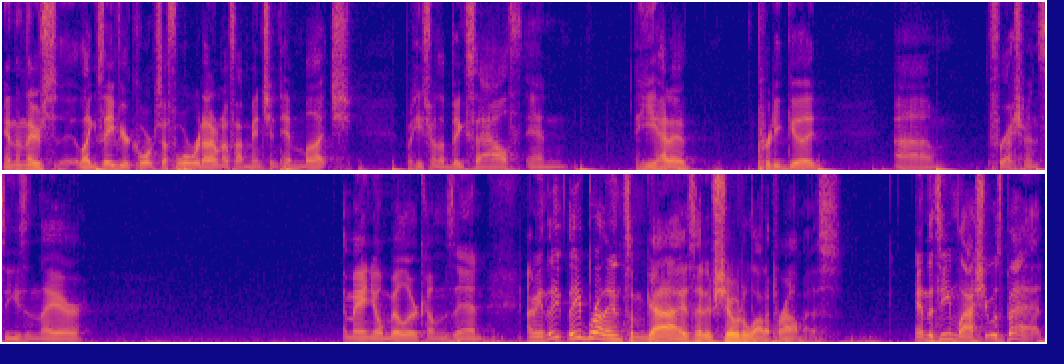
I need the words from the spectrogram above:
And then there's like Xavier Cork's a forward. I don't know if I mentioned him much but he's from the Big South, and he had a pretty good um, freshman season there. Emmanuel Miller comes in. I mean, they, they brought in some guys that have showed a lot of promise. And the team last year was bad.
